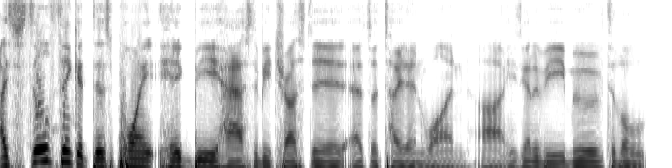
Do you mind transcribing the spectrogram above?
I still think at this point Higbee has to be trusted as a tight end one. Uh, he's going to be moved to the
